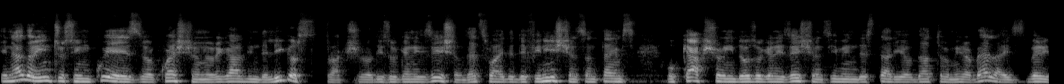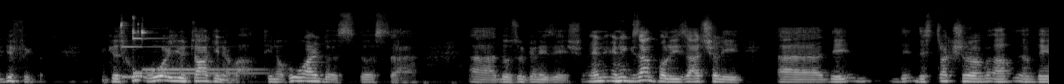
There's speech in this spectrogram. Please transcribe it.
Another interesting quiz or question regarding the legal structure of this organization. That's why the definition sometimes of capturing those organizations, even the study of Dr. Mirabella, is very difficult because who, who are you talking about? You know, who are those those uh, uh, those organizations? And an example is actually the, the, the, structure of, of, the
